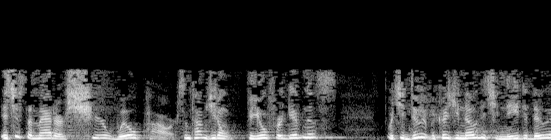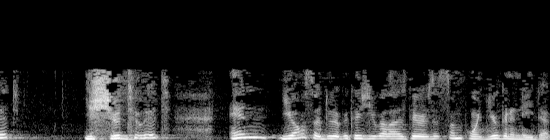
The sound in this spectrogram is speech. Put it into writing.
it's just a matter of sheer willpower. Sometimes you don't feel forgiveness, but you do it because you know that you need to do it. You should do it. And you also do it because you realize there is at some point you're going to need that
